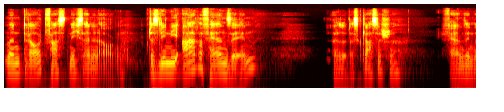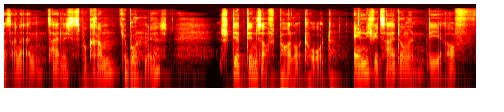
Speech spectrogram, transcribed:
man traut fast nicht seinen Augen. Das lineare Fernsehen, also das klassische Fernsehen, das an ein zeitliches Programm gebunden ist, stirbt den Softporno tot. Ähnlich wie Zeitungen, die auf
